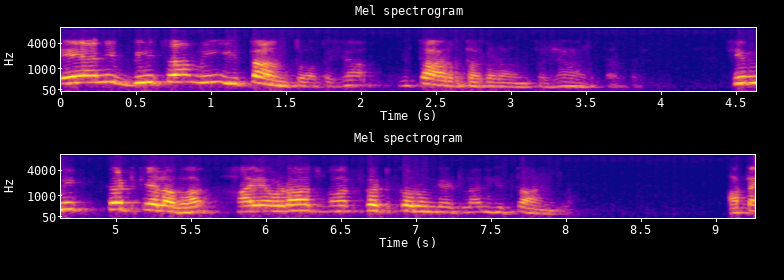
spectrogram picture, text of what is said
ए आणि बी चा मी इथं आणतो आता ह्या इथं अर्थाकडे आणतो ह्या अर्थाकडे. हे मी कट केला भाग हा एवढाच भाग कट करून घेतला आणि इथं आणला. आता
